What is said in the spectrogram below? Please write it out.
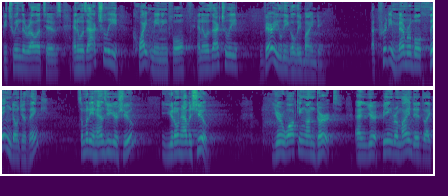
between the relatives. And it was actually quite meaningful, and it was actually very legally binding. A pretty memorable thing, don't you think? Somebody hands you your shoe, you don't have a shoe. You're walking on dirt, and you're being reminded, like,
